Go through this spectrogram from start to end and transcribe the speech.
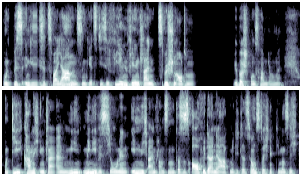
Und bis in diese zwei Jahren sind jetzt diese vielen, vielen kleinen Zwischenautomaten. Übersprungshandlungen. Und die kann ich in kleinen Mini-Visionen in mich einpflanzen. Und das ist auch wieder eine Art Meditationstechnik, die man sich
